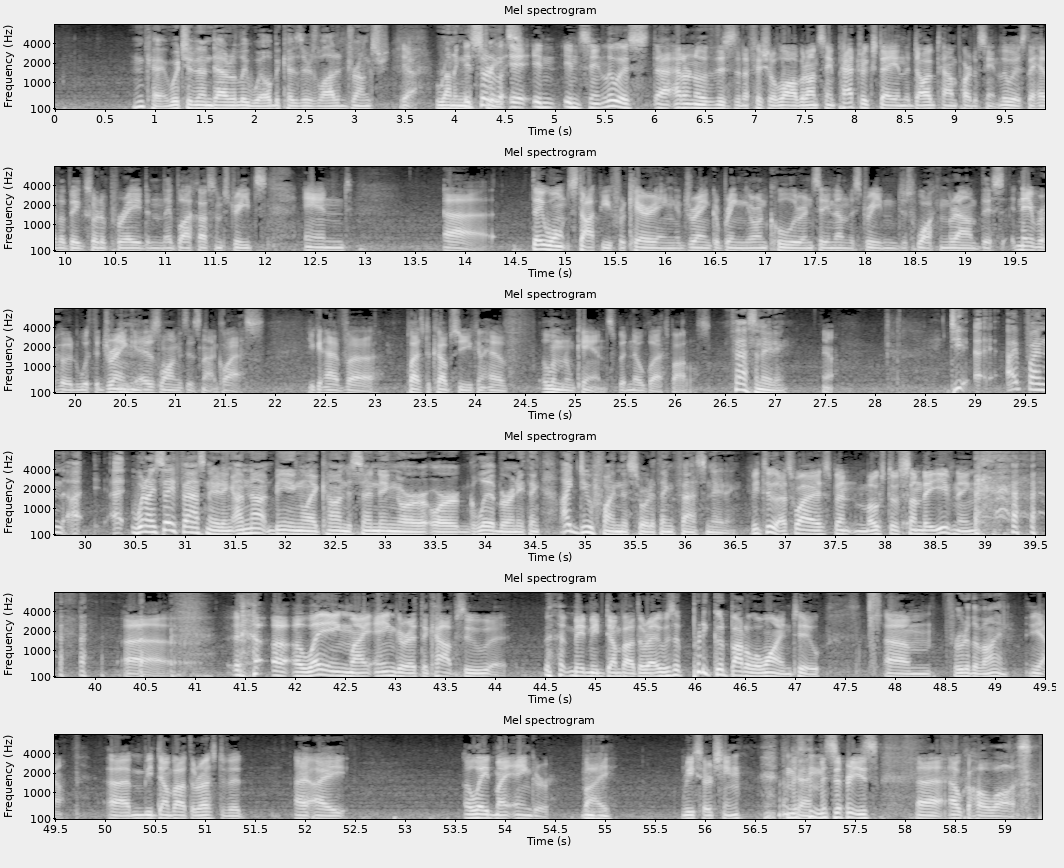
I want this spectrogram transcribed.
Okay, which it undoubtedly will because there's a lot of drunks Yeah, running it's the sort of streets. in in St. Louis. Uh, I don't know if this is an official law, but on St. Patrick's Day in the Dogtown part of St. Louis, they have a big sort of parade and they block off some streets, and uh, they won't stop you for carrying a drink or bringing your own cooler and sitting down the street and just walking around this neighborhood with a drink Mm-hmm. as long as it's not glass. You can have uh, plastic cups or you can have aluminum cans, but no glass bottles. Fascinating. Do you, I, I find I, I, when I say fascinating, I'm not being like condescending or, or glib or anything. I do find this sort of thing fascinating. Me too. That's why I spent most of Sunday evening uh, uh, allaying my anger at the cops who uh, made me dump out the. It was a pretty good bottle of wine too. Um, Fruit of the vine. yeah, uh, maybe dump out the rest of it. I, I allayed my anger by researching Okay. Missouri's uh, alcohol laws.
